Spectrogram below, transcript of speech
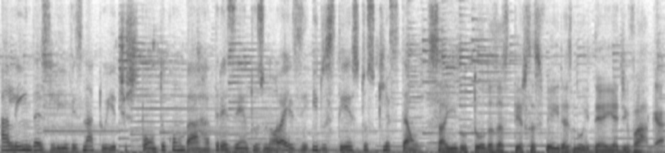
além das lives na twitch.com barra 300 Noise e dos textos que estão. Saindo todas as terças-feiras no Ideia de Vaga.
